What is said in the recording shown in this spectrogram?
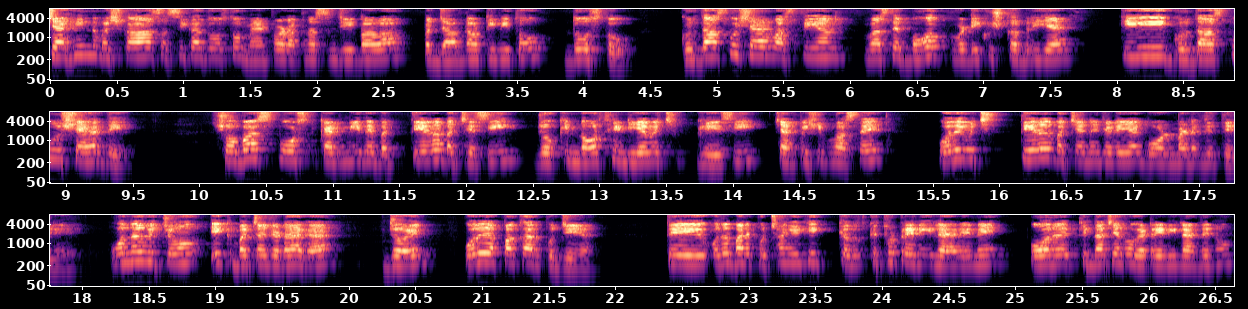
ਜੈ ਹਿੰਦ, ਨਮਸਕਾਰ, ਸਤਿ ਸ਼੍ਰੀ ਅਕਾਲ ਦੋਸਤੋ, ਮੈਂ ਤੁਹਾਡਾ ਆਪਣਾ ਸੰਜੀਵ ਬਾਵਾ, ਪੰਜਾਬ ਨਾਉ ਟੀਵੀ ਤੋਂ। ਦੋਸਤੋ, ਗੁਰਦਾਸਪੁਰ ਸ਼ਹਿਰ ਵਾਸੀਆਂ ਵਾਸਤੇ ਬਹੁਤ ਵੱਡੀ ਖੁਸ਼ਖਬਰੀ ਹੈ ਕਿ ਗੁਰਦਾਸਪੁਰ ਸ਼ਹਿਰ ਦੇ ਸ਼ੋਭਾ ਸਪੋਰਟਸ ਅਕੈਡਮੀ ਦੇ ਬੱਚ- 13 ਬੱਚੇ ਸੀ, ਜੋ ਕਿ ਨਾਰਥ ਇੰਡੀਆ ਵਿੱਚ ਗਏ ਸੀ ਚੈਂਪੀਅਨਸ਼ਿਪ ਵਾਸਤੇ। ਉਹਦੇ ਵਿੱਚ 13 ਬੱਚੇ ਨੇ ਜਿਹੜੇ ਆ 골ਡ ਮੈਡਲ ਜਿੱਤੇ ਨੇ। ਉਹਨਾਂ ਵਿੱਚੋਂ ਇੱਕ ਬੱਚਾ ਜਿਹੜਾ ਹੈਗਾ ਜੋਇਨ ਉਹਦੇ ਆਪਾਂ ਘਰ ਪੁੱਜੇ ਆ। ਤੇ ਉਹਦੇ ਬਾਰੇ ਪੁੱਛਾਂਗੇ ਕਿ ਕਿੱਥੋਂ ਟ੍ਰੇਨਿੰਗ ਲੈ ਰਹੇ ਨੇ ਔਰ ਕਿੰਨਾ ਚਿਰ ਹੋ ਗਿਆ ਟ੍ਰੇਨਿੰਗ ਲੈਂਦੇ ਨੂੰ।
